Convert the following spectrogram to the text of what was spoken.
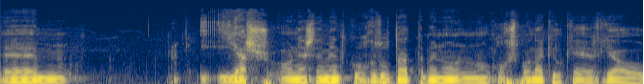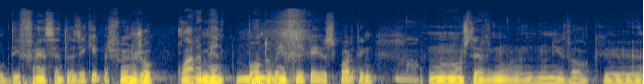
Um, ehm, e, e, acho honestamente que o resultado também não, não, corresponde àquilo que é a real diferença entre as equipas. Foi um jogo claramente bom do Benfica e o Sporting não, não esteve no, no, nível que,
